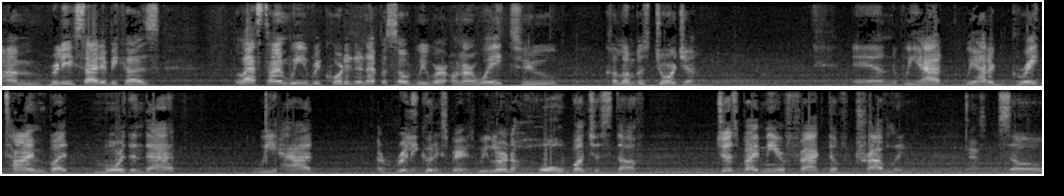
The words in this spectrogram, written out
I'm really excited because last time we recorded an episode, we were on our way to Columbus, Georgia. And we had we had a great time, but more than that, we had a really good experience. We learned a whole bunch of stuff just by mere fact of traveling. Yes. So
